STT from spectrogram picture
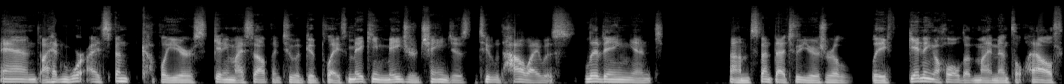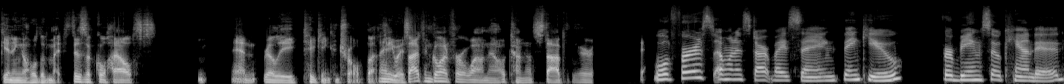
And I had wor- I spent a couple years getting myself into a good place, making major changes to how I was living and um, spent that two years really getting a hold of my mental health, getting a hold of my physical health, and really taking control. But anyways, I've been going for a while now. I'll kind of stop there. Well, first, I want to start by saying thank you for being so candid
